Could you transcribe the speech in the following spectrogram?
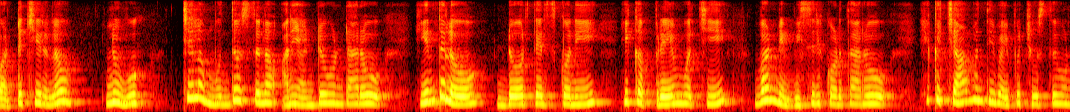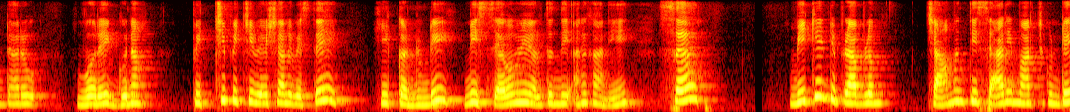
పట్టు చీరలో నువ్వు చాలా ముద్దొస్తున్నావు అని అంటూ ఉంటారు. ఇంతలో డోర్ తెరుచుకొని ఇక ప్రేమ్ వచ్చి వాణ్ణి విసిరి కొడతారు. ఇక చామంతి వైపు చూస్తూ ఉంటారు. ఒరే గుణ పిచ్చి పిచ్చి వేషాలు వేస్తే ఇక్కడి నుండి నీ శవమే వెళ్తుంది అనగానే సార్ మీకేంటి ప్రాబ్లం? చామంతి శారీ మార్చుకుంటే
